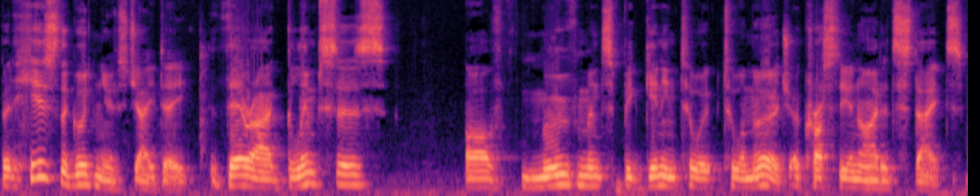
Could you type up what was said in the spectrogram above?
But here's the good news, JD. There are glimpses of movements beginning to, to emerge across the United States.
